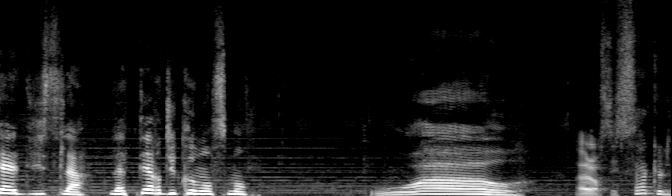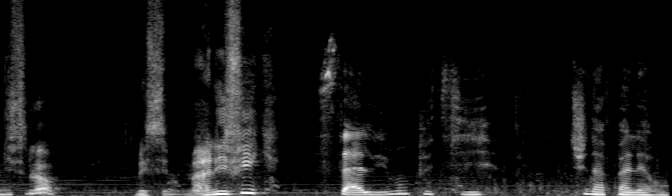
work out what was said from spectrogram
Kadisla, la terre du commencement. Waouh Alors c'est ça qu'elle dit cela? Mais c'est magnifique Salut mon petit. Tu n'as pas l'air en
